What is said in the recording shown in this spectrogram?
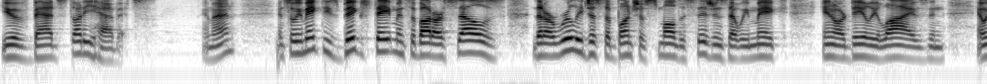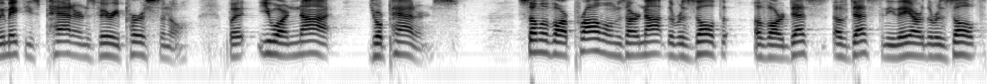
You have bad study habits. Amen? And so we make these big statements about ourselves that are really just a bunch of small decisions that we make in our daily lives. And, and we make these patterns very personal. But you are not your patterns. Some of our problems are not the result of our des- of destiny, they are the result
